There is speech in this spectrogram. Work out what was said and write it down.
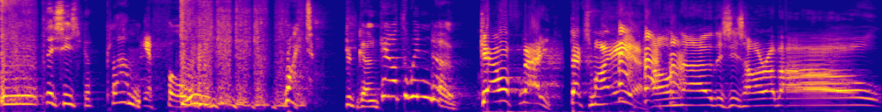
This is the plum, you fool. right, you're going get out the window. Get off me! That's my ear. oh no, this is horrible.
